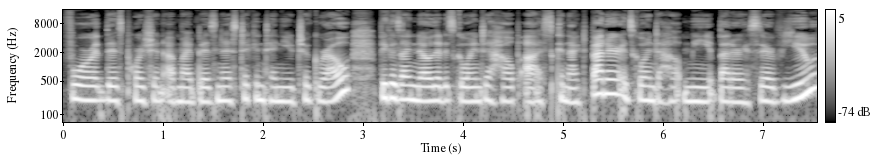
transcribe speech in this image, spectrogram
for this portion of my business to continue to grow because I know that it's going to help us connect better. It's going to help me better serve you,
